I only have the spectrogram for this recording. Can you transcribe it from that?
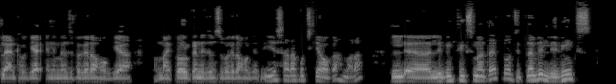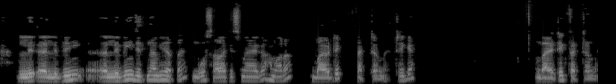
प्लांट हो गया एनिमल्स वगैरह हो गया माइक्रो ऑर्गेनिजम्स वगैरह हो गया ये सारा कुछ क्या होगा हमारा? लिविंग थिंग्स में आता है तो जितना भी लिविंग्स लिविंग लिविंग जितना भी आता है, वो सारा किसमें आएगा? हमारा बायोटिक फैक्टर में, ठीक है? बायोटिक फैक्टर में।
